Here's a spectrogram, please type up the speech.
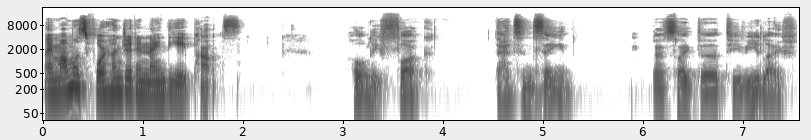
my mom was 498 pounds. Holy fuck. That's insane. That's like the TV life.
